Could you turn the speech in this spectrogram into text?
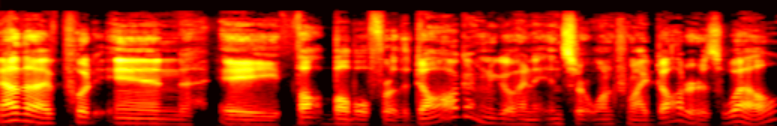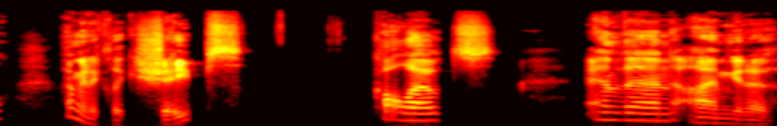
Now that I've put in a thought bubble for the dog, I'm going to go ahead and insert one for my daughter as well. I'm going to click Shapes, Callouts, and then I'm going to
